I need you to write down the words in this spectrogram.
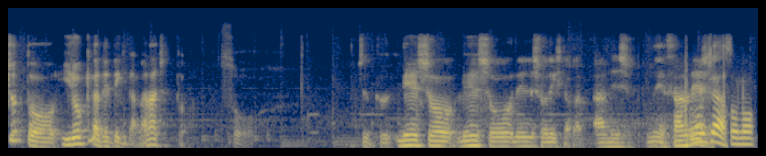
ちょっと色気が出てきたかな、ちょっと。そう。ちょっと連勝、連勝、連勝できたかあ、連勝。ね、3も連勝。うじゃあ、その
